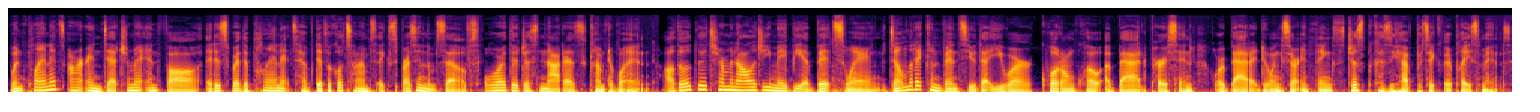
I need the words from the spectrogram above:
When planets are in detriment and fall, it is where the planets have difficult times expressing themselves or they're just not as comfortable in. Although the terminology may be a bit swaying, don't let it convince you that you are quote unquote a bad person or bad at doing certain things just because you have particular placements.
